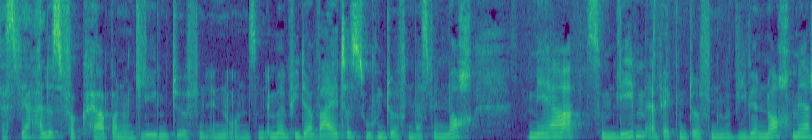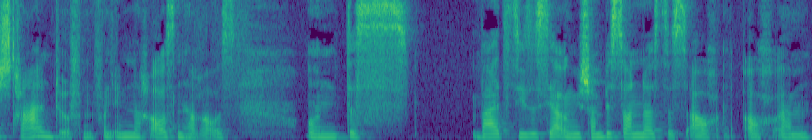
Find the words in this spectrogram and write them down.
dass wir alles verkörpern und leben dürfen in uns und immer wieder weitersuchen dürfen, was wir noch mehr zum Leben erwecken dürfen, wie wir noch mehr strahlen dürfen, von innen nach außen heraus. Und das war jetzt dieses Jahr irgendwie schon besonders, das auch, auch ähm,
